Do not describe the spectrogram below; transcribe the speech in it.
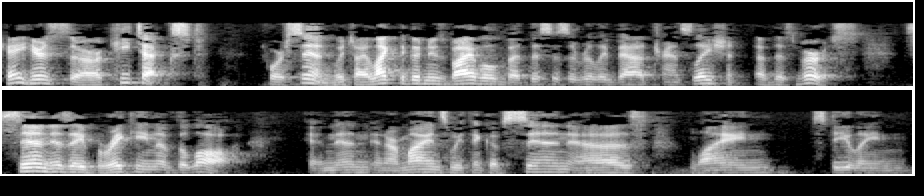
Okay, here's our key text for sin, which I like the Good News Bible, but this is a really bad translation of this verse. Sin is a breaking of the law. And then in our minds we think of sin as lying, stealing,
